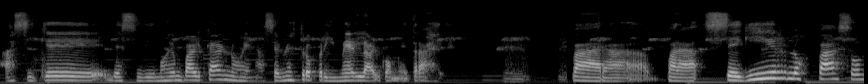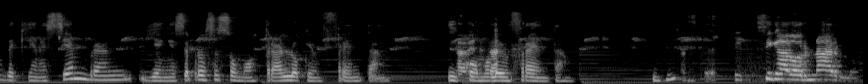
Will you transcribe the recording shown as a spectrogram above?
Así que decidimos embarcarnos en hacer nuestro primer largometraje para, para seguir los pasos de quienes siembran y en ese proceso mostrar lo que enfrentan y cómo lo enfrentan. Sin adornarlo.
